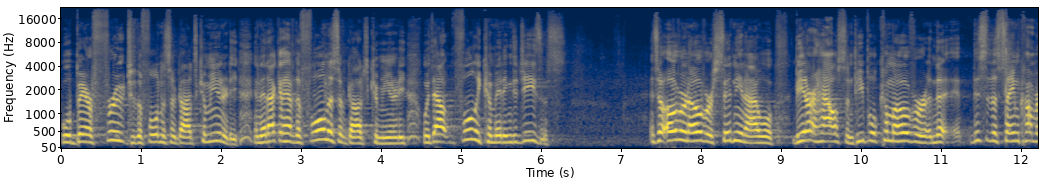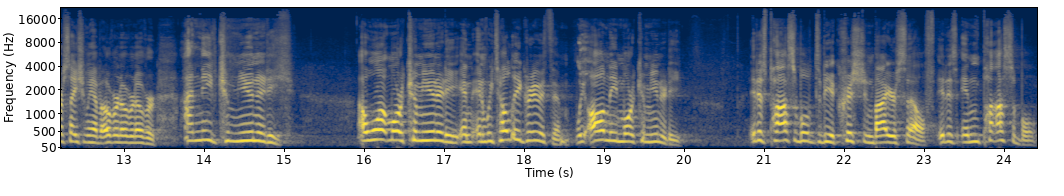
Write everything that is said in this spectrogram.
will bear fruit to the fullness of God's community, and that I can have the fullness of God's community without fully committing to Jesus. And so, over and over, Sydney and I will be at our house, and people come over, and the, this is the same conversation we have over and over and over. I need community. I want more community. And, and we totally agree with them. We all need more community. It is possible to be a Christian by yourself. It is impossible,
